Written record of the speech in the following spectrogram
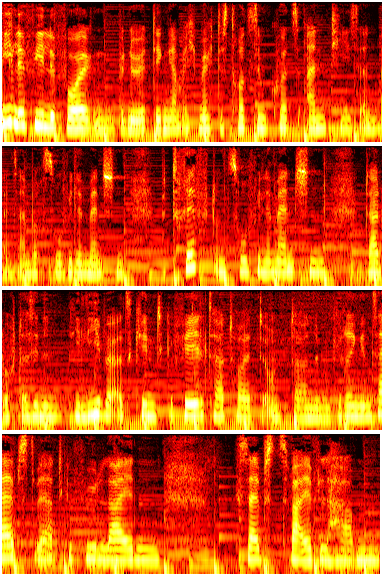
viele, viele Folgen benötigen, aber ich möchte es trotzdem kurz anteasern, weil es einfach so viele Menschen betrifft und so viele Menschen dadurch, dass ihnen die Liebe als Kind gefehlt hat, heute unter einem geringen Selbstwertgefühl leiden, Selbstzweifel haben,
